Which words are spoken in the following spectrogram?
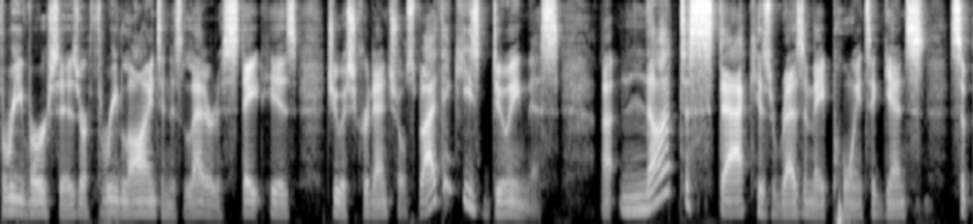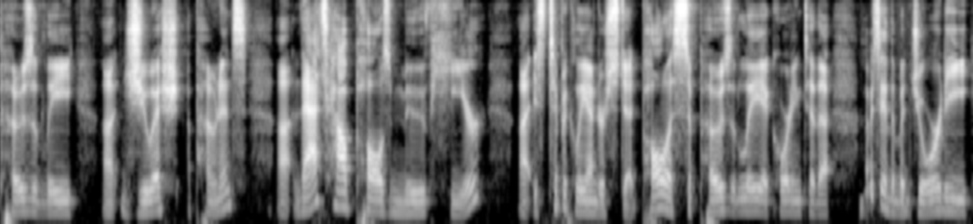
three verses or three lines in his letter to state his Jewish credentials. But I think he's doing this uh, not to stack his resume points against supposedly uh, Jewish opponents. Uh, that's how Paul's move here uh, is typically understood. Paul is supposedly, according to the, I would say, the majority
